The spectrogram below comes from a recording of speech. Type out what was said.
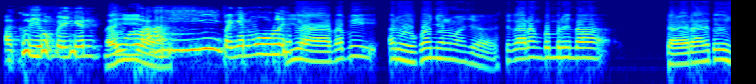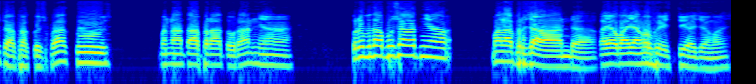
Aku ya pengen iya. mulai, pengen mulai. Iya, tapi aduh konyol Mas ya. Sekarang pemerintah daerah itu sudah bagus-bagus menata peraturannya. Pemerintah pusatnya malah bercanda, kayak wayang OVJ aja, Mas.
